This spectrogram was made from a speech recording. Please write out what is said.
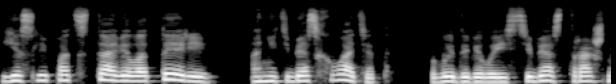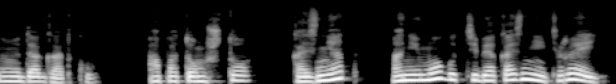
если подставила Терри, они тебя схватят, выдавила из себя страшную догадку. А потом что? Казнят? Они могут тебя казнить, Рей.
